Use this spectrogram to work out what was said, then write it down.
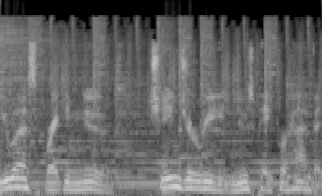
U.S. breaking news, change your read newspaper habit.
